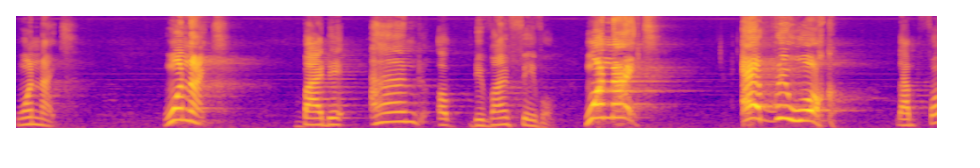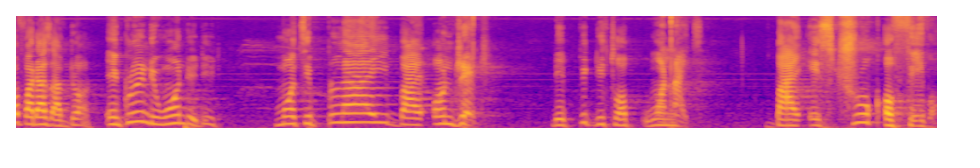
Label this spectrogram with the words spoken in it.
one night. One night by the hand of divine favor. One night. Every work that forefathers have done, including the one they did, multiply by 100. They picked it up one night by a stroke of favor.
